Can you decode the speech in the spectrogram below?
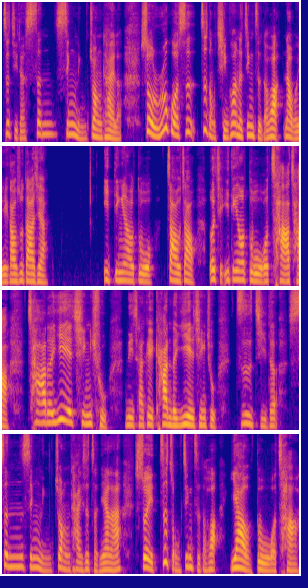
自己的身心灵状态了。所以如果是这种情况的镜子的话，那我也告诉大家，一定要多。照照，而且一定要多擦擦，擦得越清楚，你才可以看得越清楚自己的身心灵状态是怎样啊。所以这种镜子的话，要多擦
